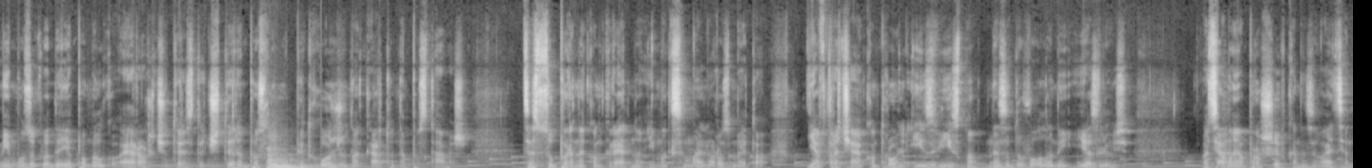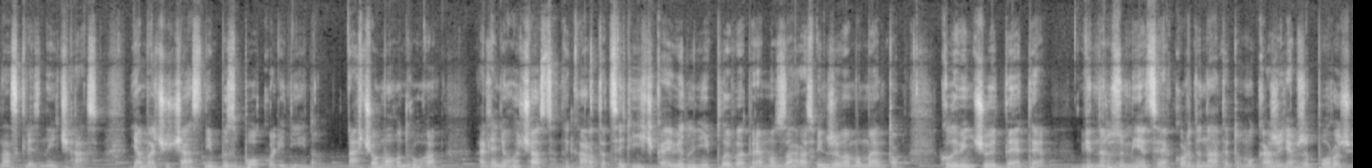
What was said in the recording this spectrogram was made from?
мій мозок видає помилку Error 404, бо слово підходжу на карту не поставиш. Це супер неконкретно і максимально розмито. Я втрачаю контроль і, звісно, незадоволений, я злюсь. Оця моя прошивка називається наскрізний час. Я бачу час ніби збоку лінійно. А що мого друга? А для нього час це не карта, це річка, і він у ній пливе прямо зараз. Він живе моментом. Коли він чує, де ти, він не розуміє це як координати, тому каже, я вже поруч,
